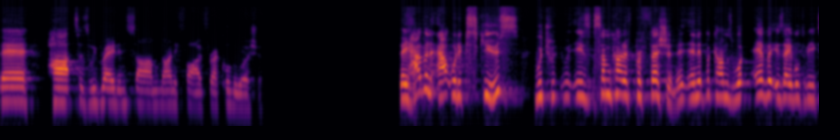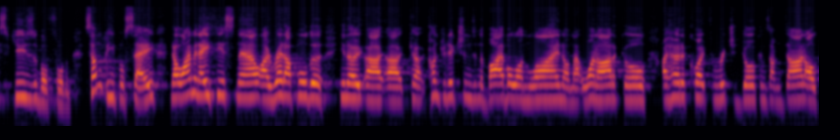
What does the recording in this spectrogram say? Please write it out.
their hearts, as we read in Psalm 95 for our call to worship. They have an outward excuse, which is some kind of profession, and it becomes whatever is able to be excusable for them. Some people say, "No, I'm an atheist now. I read up all the, you know, uh, uh, contradictions in the Bible online on that one article. I heard a quote from Richard Dawkins. I'm done. I'll,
